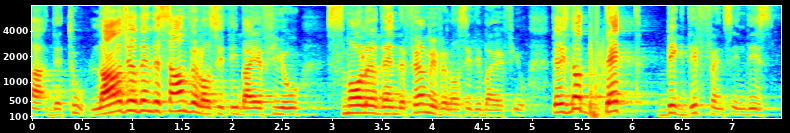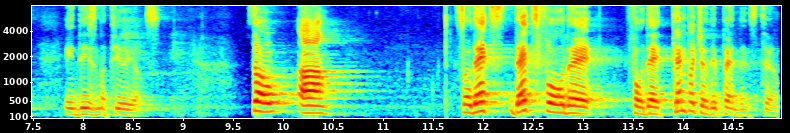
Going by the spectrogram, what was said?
uh, the two, larger than the sound velocity by a few, smaller than the Fermi velocity by a few. There is not that big difference in these, in these materials. So, uh, so that's, that's for the for that temperature dependence term.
